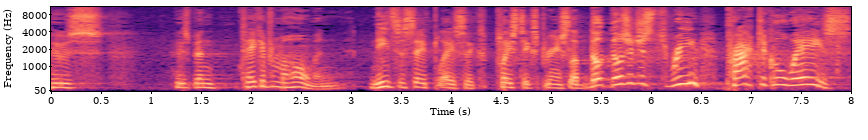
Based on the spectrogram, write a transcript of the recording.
who's who's been taken from a home and needs a safe place, a place to experience love. Those are just three practical ways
